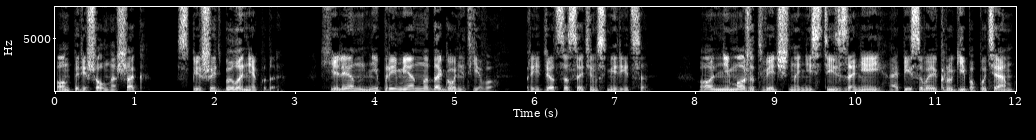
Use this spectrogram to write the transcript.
Он перешел на шаг. Спешить было некуда. Хелен непременно догонит его. Придется с этим смириться. Он не может вечно нестись за ней, описывая круги по путям.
